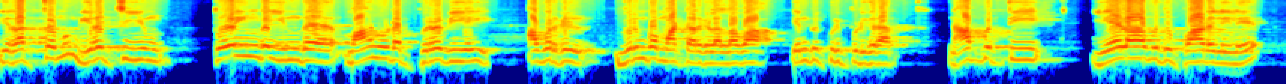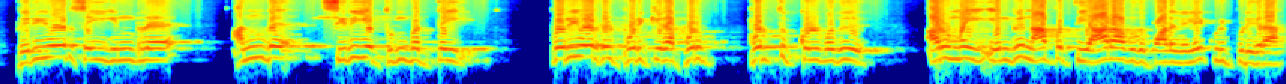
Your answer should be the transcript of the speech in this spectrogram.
இரத்தமும் இறைச்சியும் தோய்ந்த இந்த மானுட பிறவியை அவர்கள் விரும்ப மாட்டார்கள் அல்லவா என்று குறிப்பிடுகிறார். நாற்பத்தி ஏழாவது பாடலிலே பெரியோர் செய்கின்ற அந்த சிறிய துன்பத்தை பெரியோர்கள் பொறுக்கிற பொறு பொறுத்து கொள்வது அருமை என்று நாற்பத்தி ஆறாவது பாடலிலே குறிப்பிடுகிறார்.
